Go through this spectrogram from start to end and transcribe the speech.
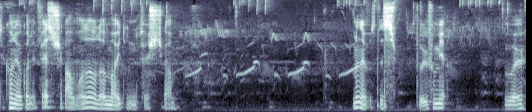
Die kann ich ja gar nicht festschrauben, oder? Oder mal nicht festschrauben? Nein, was das Spiel von mir will.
